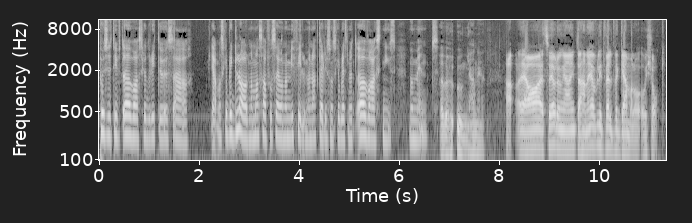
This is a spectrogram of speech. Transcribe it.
positivt överraskad och lite så här. Ja, man ska bli glad när man så får se honom i filmen. Att det liksom ska bli som ett överraskningsmoment. Över hur ung han är. Ja, ja, så jävla ung är han inte. Han är blivit väldigt, väldigt gammal och, och tjock.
